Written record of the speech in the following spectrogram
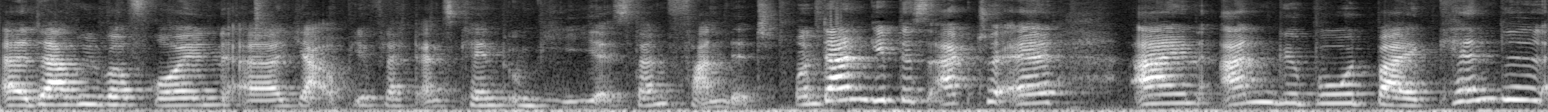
äh, darüber freuen, äh, ja, ob ihr vielleicht eins kennt und wie ihr es dann fandet. Und dann gibt es aktuell ein Angebot bei Candle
